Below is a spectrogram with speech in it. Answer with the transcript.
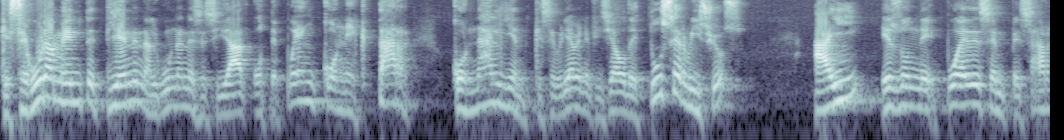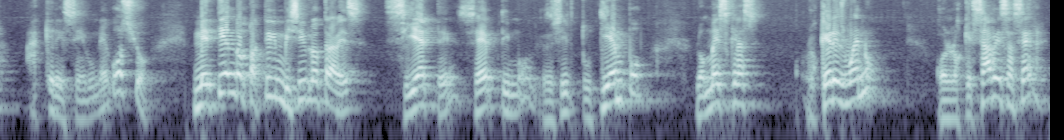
que seguramente tienen alguna necesidad o te pueden conectar con alguien que se vería beneficiado de tus servicios, ahí es donde puedes empezar a crecer un negocio. Metiendo tu activo invisible otra vez, siete, séptimo, es decir, tu tiempo, lo mezclas con lo que eres bueno, con lo que sabes hacer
